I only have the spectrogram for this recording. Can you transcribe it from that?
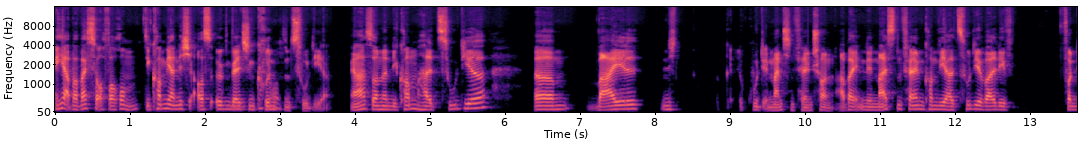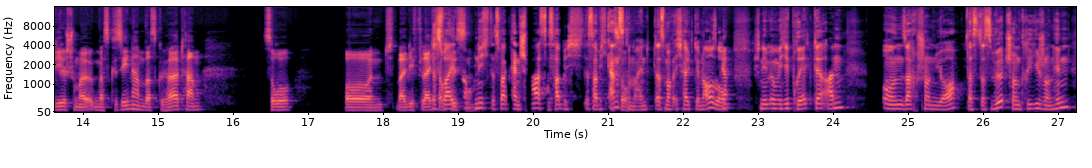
Ja, aber weißt du auch warum? Die kommen ja nicht aus irgendwelchen Gründen zu dir. Ja, sondern die kommen halt zu dir, ähm, weil nicht, gut, in manchen Fällen schon, aber in den meisten Fällen kommen die halt zu dir, weil die von dir schon mal irgendwas gesehen haben, was gehört haben. So. Und weil die vielleicht das auch war jetzt auch nicht, das war kein Spaß, das habe ich, das habe ich ernst so. gemeint. Das mache ich halt genauso. Ja. Ich nehme irgendwelche Projekte an und sag schon, ja, das, das wird schon, kriege ich schon hin.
